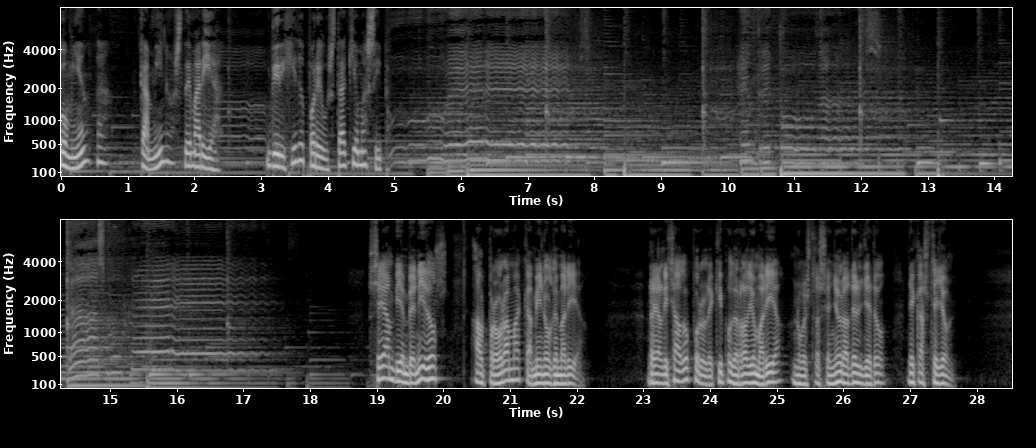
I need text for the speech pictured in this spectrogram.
Comienza Caminos de María, dirigido por Eustaquio Masip. entre todas las mujeres. Sean bienvenidos al programa Caminos de María, realizado por el equipo de Radio María Nuestra Señora del Lledó de Castellón.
